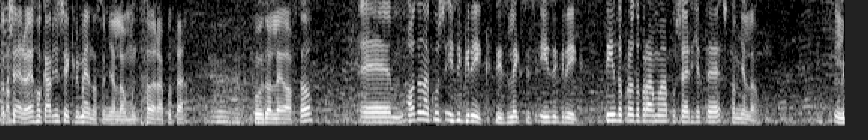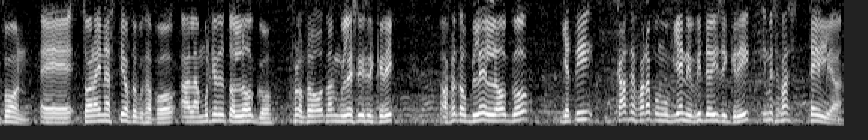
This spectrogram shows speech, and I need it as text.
Το ξέρω, έχω κάποιον συγκεκριμένο στο μυαλό μου τώρα που, θα, που το λέω αυτό. Ε, όταν ακούς Easy Greek, τις λέξεις Easy Greek, τι είναι το πρώτο πράγμα που σου έρχεται στο μυαλό; Λοιπόν, ε, τώρα είναι αστείο αυτό που θα πω, αλλά μου έρχεται το logo. Πρώτο, όταν μου λες Easy Greek, αυτό το μπλε logo, γιατί κάθε φορά που μου βγαίνει βίντεο Easy Greek είμαι σε φάση τέλεια.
